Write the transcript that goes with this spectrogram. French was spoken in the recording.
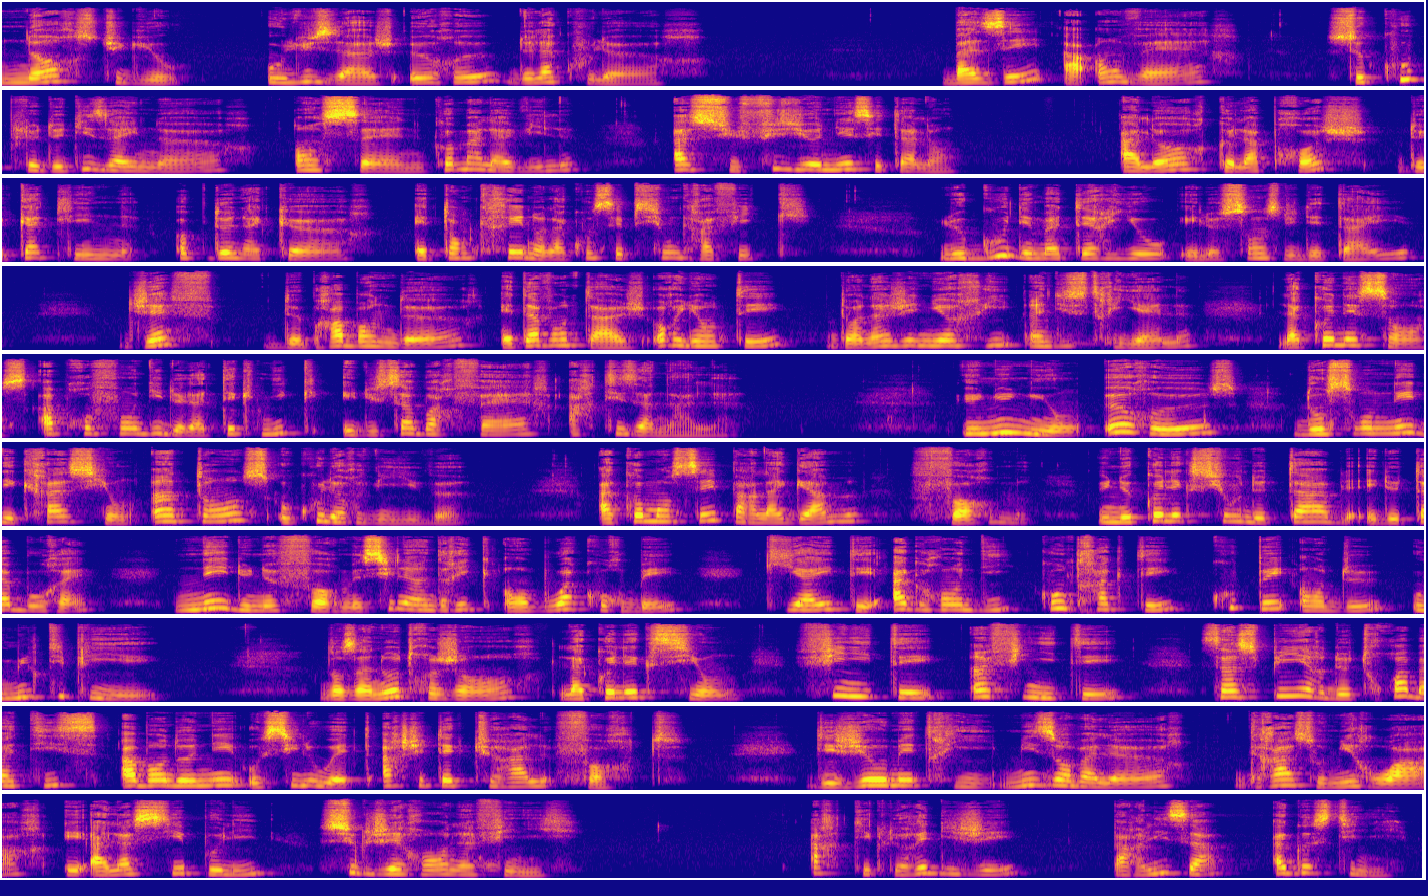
Nord Studio ou l'usage heureux de la couleur. Basé à Anvers, ce couple de designers, en scène comme à la ville, a su fusionner ses talents. Alors que l'approche de Kathleen Obdenacker est ancrée dans la conception graphique, le goût des matériaux et le sens du détail, Jeff de Brabander est davantage orienté dans l'ingénierie industrielle, la connaissance approfondie de la technique et du savoir-faire artisanal. Une union heureuse dont sont nées des créations intenses aux couleurs vives, à commencer par la gamme Forme, une collection de tables et de tabourets née d'une forme cylindrique en bois courbé qui a été agrandie, contractée, coupée en deux ou multipliée. Dans un autre genre, la collection Finité-Infinité s'inspire de trois bâtisses abandonnées aux silhouettes architecturales fortes, des géométries mises en valeur grâce au miroir et à l'acier poli suggérant l'infini. Article rédigé par Lisa Agostini.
